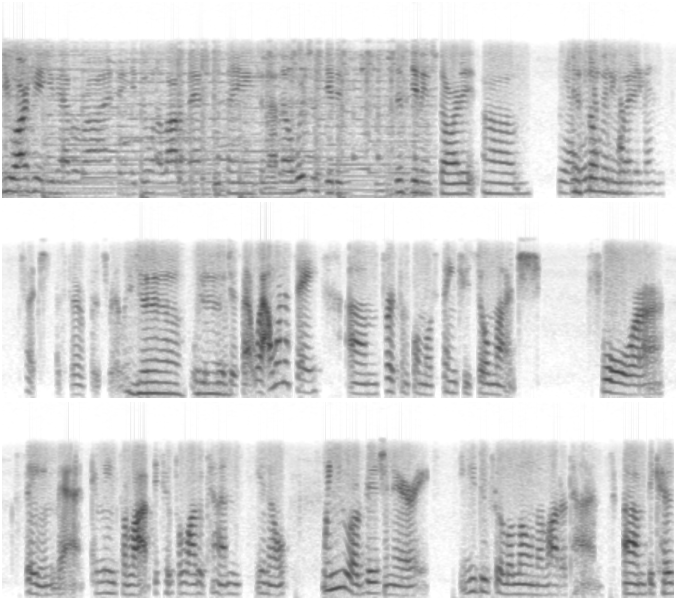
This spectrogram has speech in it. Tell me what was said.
you are here. You have arrived and you're doing a lot of magical things, and I know we're just getting just getting started. Um, yeah, in so many ways. Even touched the surface, really. Yeah, we, yeah. That. Well, I want to say um, first and foremost, thank you so much for saying that. It means a lot because a lot of times, you know, when you are visionary, you do feel alone a lot of times um, because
